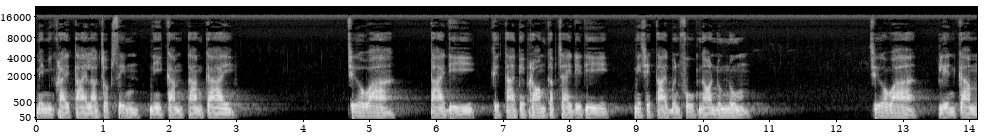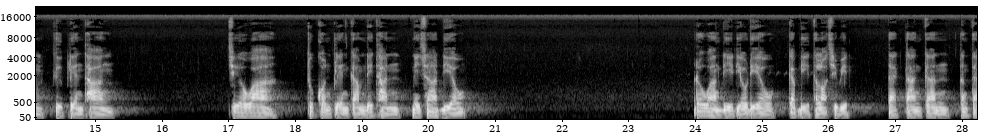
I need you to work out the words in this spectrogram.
ไม่มีใครตายแล้วจบสิ้นหนีกรรมตามกาย เชื่อว่า ตายดีคือตายไปพร้อมกับใจดีๆ ไม่ใช่ตายบนฟูกนอนนุ่มๆ เชื่อว่า เปลี่ยนกรรมคือเปลี่ยนทาง เชื่อว่า ทุกคนเปลี่ยนกรรมได้ทันในชาติเดียว ระหว่างดีเดียวเดียวกับดีตลอดชีวิต แตกต่างกันตั้งแต่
